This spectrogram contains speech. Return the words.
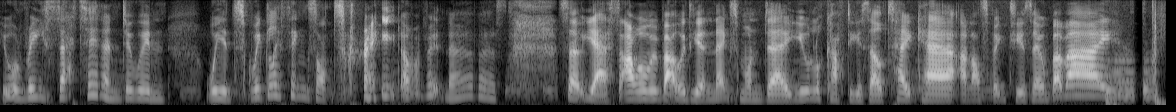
It was resetting and doing weird squiggly things on screen. I'm a bit nervous. So, yes, I will be back with you next Monday. You look after yourself, take care, and I'll speak to you soon. Bye bye.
